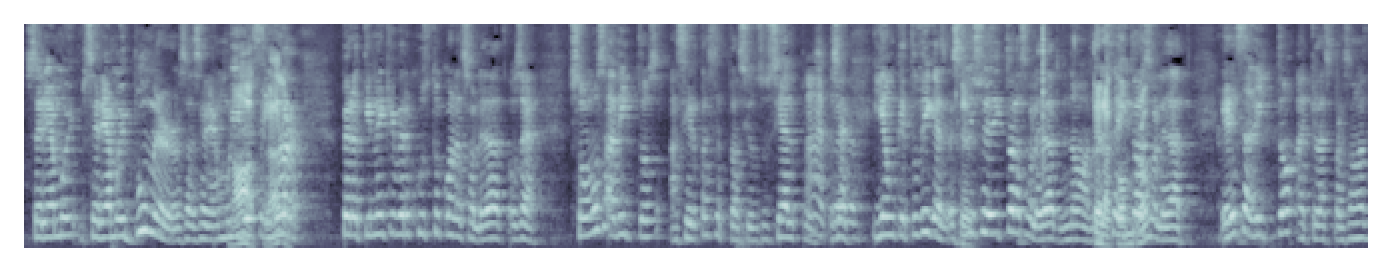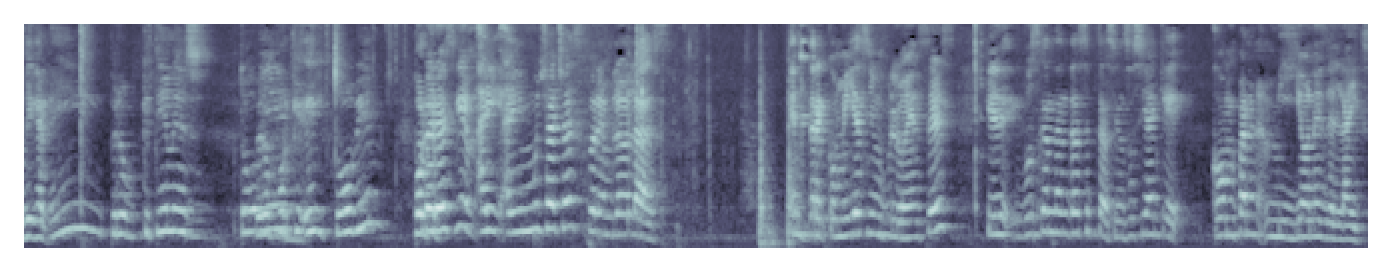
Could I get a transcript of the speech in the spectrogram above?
sería muy sería muy boomer, o sea, sería muy No, de señor, claro. pero tiene que ver justo con la soledad, o sea, somos adictos a cierta aceptación social, pues, Ah, o sea, claro. y aunque tú digas, es que yo soy adicto a la soledad, no, no ¿Te la eres adicto a la compro? soledad, eres adicto a que las personas digan, "Hey, pero ¿qué tienes? Todo pero bien. ¿por qué? Hey, ¿todo bien?" Porque Pero es que hay, hay muchachas, por ejemplo, las, entre comillas, influencers, que buscan tanta aceptación social que compran millones de likes.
